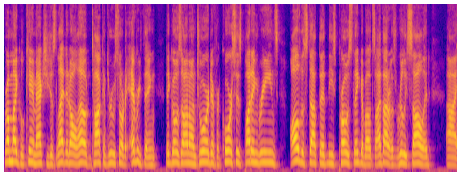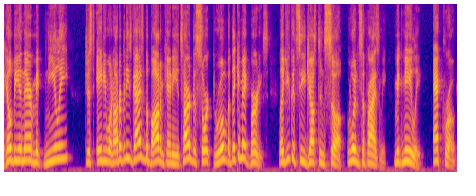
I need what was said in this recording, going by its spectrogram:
from Michael Kim, actually just letting it all out and talking through sort of everything that goes on on tour, different courses, putting greens, all the stuff that these pros think about. So I thought it was really solid. Uh, he'll be in there. McNeely, just 8,100. But these guys at the bottom, Kenny, it's hard to sort through them, but they can make birdies. Like you could see Justin Suh. It wouldn't surprise me. McNeely, Eckroat,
